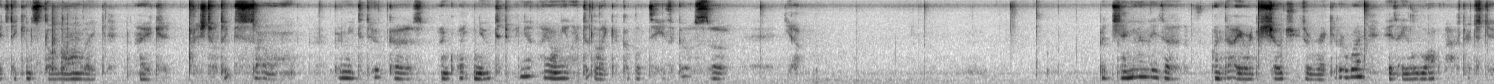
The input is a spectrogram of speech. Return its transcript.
it's taking so long. Like, like it still takes so long for me to do because. I'm quite new to doing it. I only learned it like a couple of days ago, so yeah. But genuinely, the one that I already showed you, the regular one, is a lot faster to do.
